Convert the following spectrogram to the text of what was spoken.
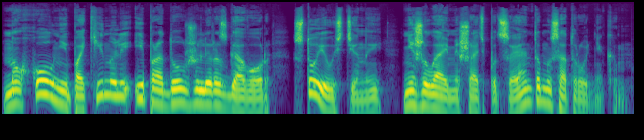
но холл не покинули и продолжили разговор, стоя у стены, не желая мешать пациентам и сотрудникам.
